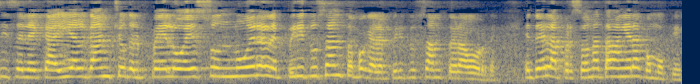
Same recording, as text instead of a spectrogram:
si se le caía el gancho del pelo, eso no era el Espíritu Santo, porque el Espíritu Santo era orden. Entonces la persona estaban, era como que,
